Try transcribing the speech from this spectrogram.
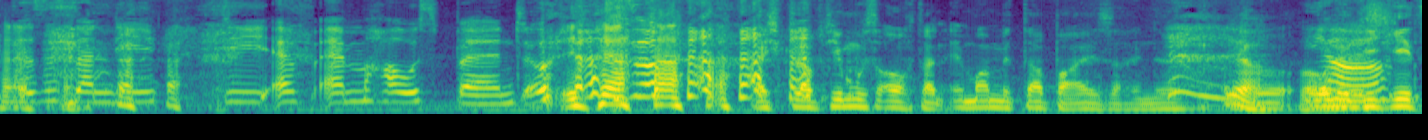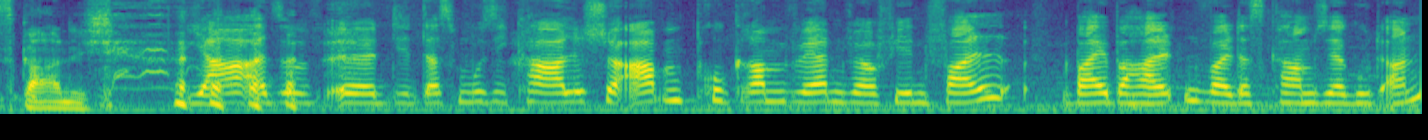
Das ist dann die, die FM Hausband oder so. Ich glaube, die muss auch dann immer mit dabei sein. Ne? Ja, Also, ohne nicht? die geht's gar nicht. Ja, also äh, die, das musikalische Abendprogramm werden wir auf jeden Fall beibehalten, weil das kam sehr gut an.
